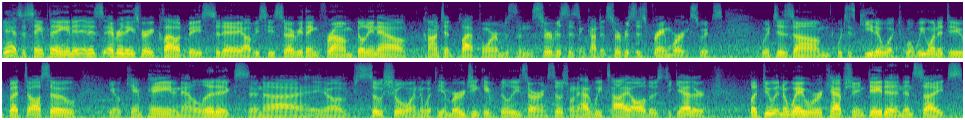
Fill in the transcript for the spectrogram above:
Yeah, it's the same thing, and, it, and it's, everything's very cloud-based today, obviously, so everything from building out content platforms and services and content services frameworks, which, which, is, um, which is key to what, what we want to do, but also you know, campaign and analytics and uh, you know, social and what the emerging capabilities are in social, and how do we tie all those together, but do it in a way where we're capturing data and insights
